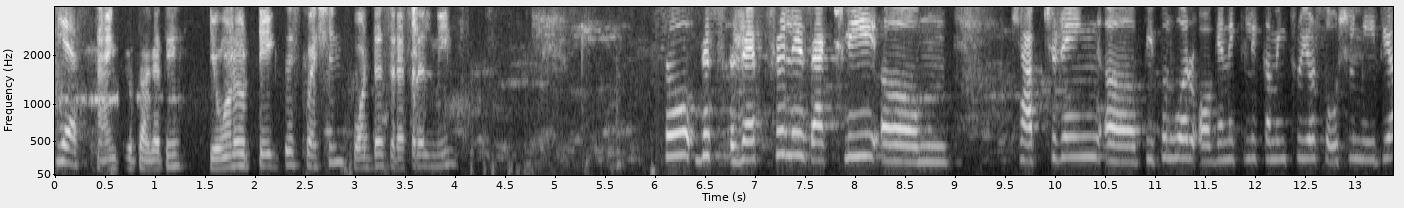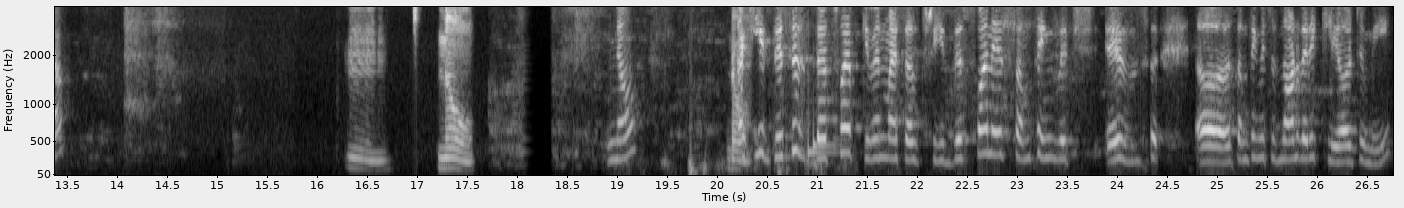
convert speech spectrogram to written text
Yes. Thank you, Pragati. You want to take this question? What does referral mean? So this referral is actually um, capturing uh, people who are organically coming through your social media. Hmm. No. No. No. Actually, this is that's why I've given myself three. This one is something which is uh, something which is not very clear to me.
